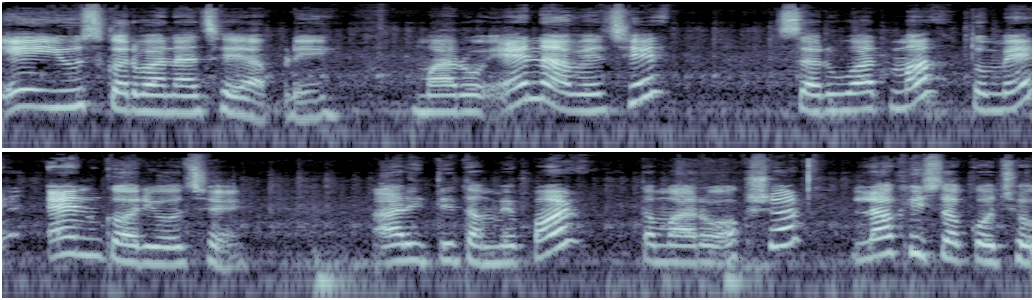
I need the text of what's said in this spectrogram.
એ યુઝ કરવાના છે આપણે. મારો એન આવે છે. શરૂઆતમાં તો મેં એન કર્યો છે. આ રીતે તમે પણ તમારો અક્ષર લખી શકો છો.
